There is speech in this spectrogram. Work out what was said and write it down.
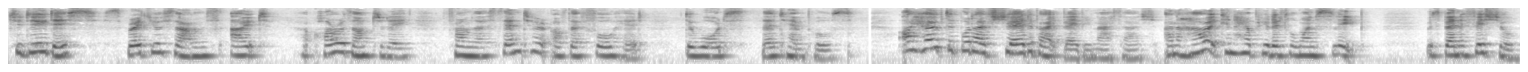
To do this, spread your thumbs out horizontally from the center of their forehead towards their temples. I hope that what I've shared about baby massage and how it can help your little one sleep was beneficial.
